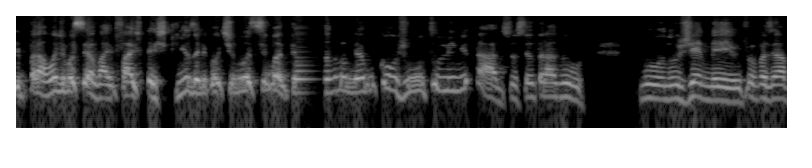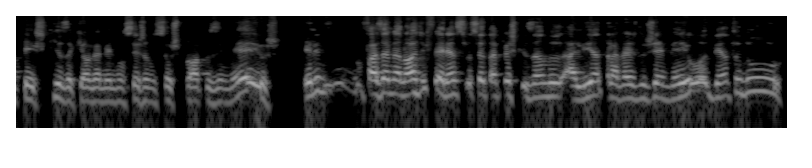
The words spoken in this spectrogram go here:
E para onde você vai e faz pesquisa, ele continua se mantendo no mesmo conjunto limitado. Se você entrar no, no, no, Gmail e for fazer uma pesquisa que, obviamente, não seja nos seus próprios e-mails, ele não faz a menor diferença se você está pesquisando ali através do Gmail ou dentro do,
